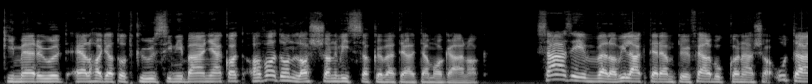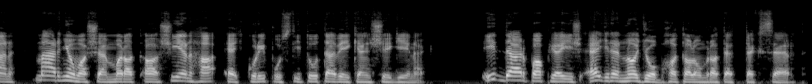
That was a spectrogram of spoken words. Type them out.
kimerült, elhagyatott külszíni bányákat a vadon lassan visszakövetelte magának. Száz évvel a világteremtő felbukkanása után már nyoma sem maradt a Sienha egykori pusztító tevékenységének. Iddár papja is egyre nagyobb hatalomra tettek szert.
